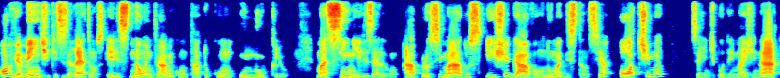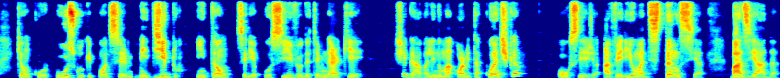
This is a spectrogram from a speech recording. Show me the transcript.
Obviamente que esses elétrons eles não entravam em contato com o núcleo, mas sim eles eram aproximados e chegavam numa distância ótima. Se a gente puder imaginar que é um corpúsculo que pode ser medido, então seria possível determinar que chegava ali numa órbita quântica, ou seja, haveria uma distância baseada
